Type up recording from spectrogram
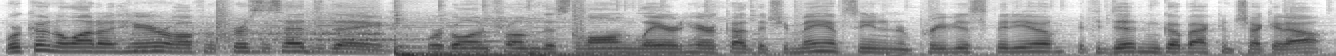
We're cutting a lot of hair off of Chris's head today. We're going from this long layered haircut that you may have seen in a previous video. If you didn't, go back and check it out.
